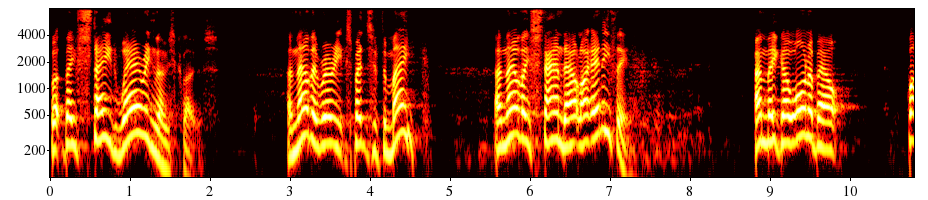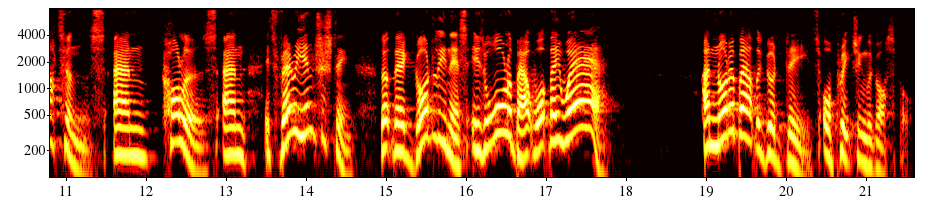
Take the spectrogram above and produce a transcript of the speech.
But they've stayed wearing those clothes. And now they're very expensive to make. And now they stand out like anything. And they go on about buttons and collars. And it's very interesting that their godliness is all about what they wear and not about the good deeds or preaching the gospel.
